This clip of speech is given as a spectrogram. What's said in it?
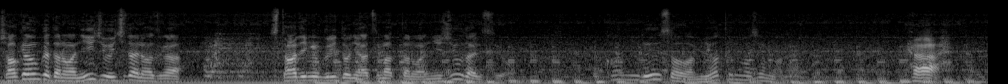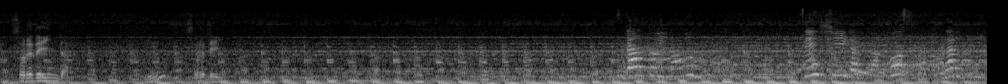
車検を受けたのは21台のはずがスターティンググリッドに集まったのは20台ですよ。他にレーサーは見当たりませんがね。ああそれでいいんだ。ん？それでいいスタート1分前選手以外はコースから離れてくだ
